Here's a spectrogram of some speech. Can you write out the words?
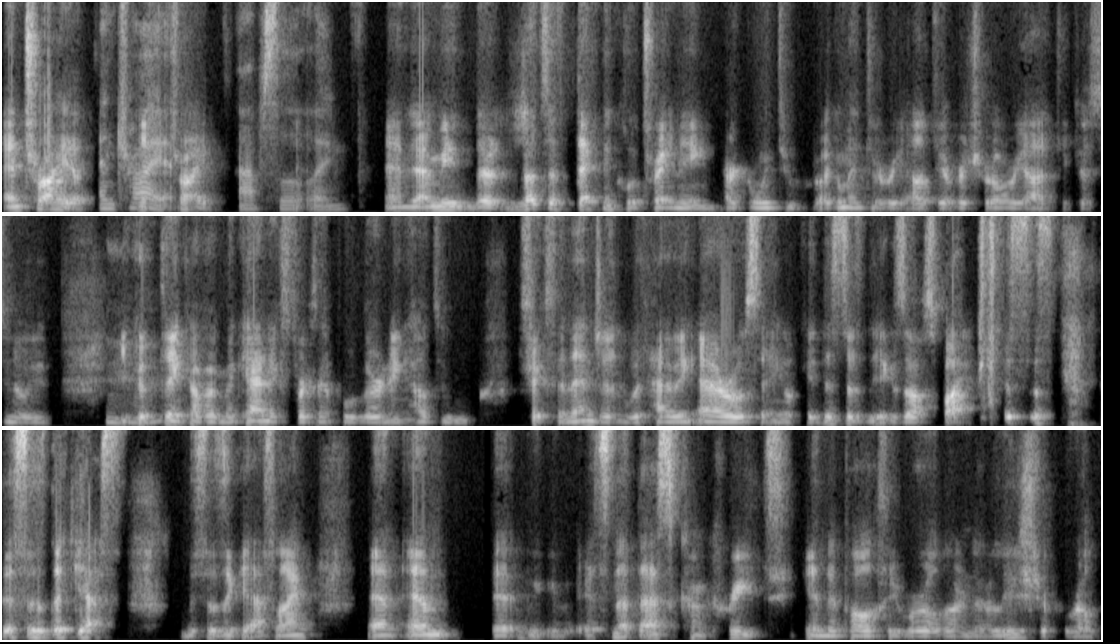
and try it and try yeah, it try it absolutely and i mean there are lots of technical training are going to augmented reality or virtual reality because you know you, mm-hmm. you could mm-hmm. think of a mechanics for example learning how to fix an engine with having arrows saying okay this is the exhaust pipe this is this is the gas this is the gas line and and it, it's not as concrete in the policy world or in the leadership world.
